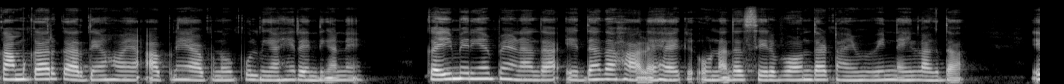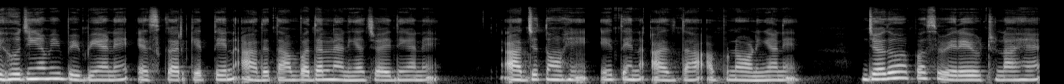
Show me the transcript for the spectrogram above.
ਕੰਮਕਾਰ ਕਰਦਿਆਂ ਹੋਇਆਂ ਆਪਣੇ ਆਪ ਨੂੰ ਭੁੱਲਦੀਆਂ ਹੀ ਰਹਿੰਦੀਆਂ ਨੇ। ਕਈ ਮੇਰੀਆਂ ਭੈਣਾਂ ਦਾ ਇਦਾਂ ਦਾ ਹਾਲ ਹੈ ਕਿ ਉਹਨਾਂ ਦਾ ਸਿਰ ਵਾਉਣ ਦਾ ਟਾਈਮ ਵੀ ਨਹੀਂ ਲੱਗਦਾ। ਇਹੋ ਜੀਆਂ ਵੀ ਬੀਬੀਆਂ ਨੇ, ਇਸ ਕਰਕੇ ਤਿੰਨ ਆਦਤਾਂ ਬਦਲ ਲੈਣੀਆਂ ਚਾਹੀਦੀਆਂ ਨੇ। ਅੱਜ ਤੋਂ ਹੀ ਇਹ ਤਿੰਨ ਆਦਤਾਂ ਅਪਣਾਉਣੀਆਂ ਨੇ। ਜਦੋਂ ਆਪਾਂ ਸਵੇਰੇ ਉੱਠਣਾ ਹੈ,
